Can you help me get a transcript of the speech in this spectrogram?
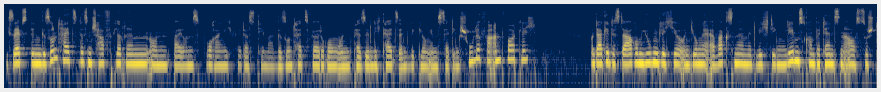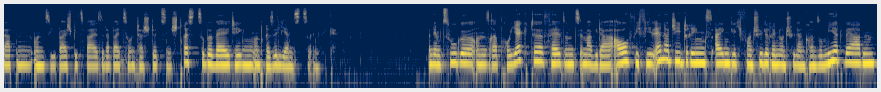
Ich selbst bin Gesundheitswissenschaftlerin und bei uns vorrangig für das Thema Gesundheitsförderung und Persönlichkeitsentwicklung im Setting Schule verantwortlich. Und da geht es darum, Jugendliche und junge Erwachsene mit wichtigen Lebenskompetenzen auszustatten und sie beispielsweise dabei zu unterstützen, Stress zu bewältigen und Resilienz zu entwickeln. Und im Zuge unserer Projekte fällt uns immer wieder auf, wie viel Energy Drinks eigentlich von Schülerinnen und Schülern konsumiert werden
